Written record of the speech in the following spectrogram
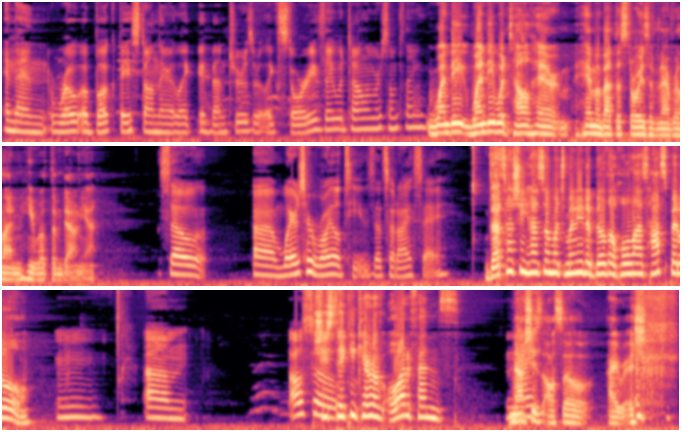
and then wrote a book based on their like adventures or like stories they would tell him or something. Wendy Wendy would tell him him about the stories of Neverland, and he wrote them down. Yeah, So, um, where's her royalties? That's what I say. That's how she has so much money to build a whole ass hospital. Um. Also, She's taking care of orphans. now she's also Irish.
